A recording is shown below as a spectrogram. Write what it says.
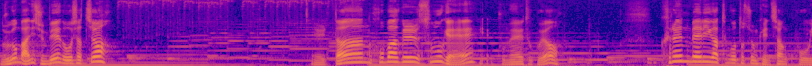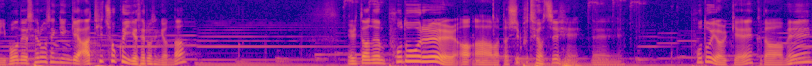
물건 많이 준비해 놓으셨죠? 일단 호박을 20개 구매해 두고요. 크랜베리 같은 것도 좀 괜찮고 이번에 새로 생긴 게 아티초크 이게 새로 생겼나? 일단은 포도를 아, 아 맞다. 시프트였지? 네. 포도 10개. 그 다음에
